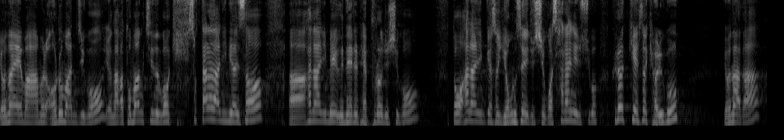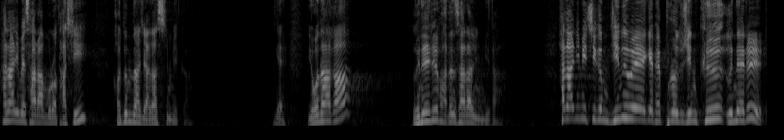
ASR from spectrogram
요나의 마음을 어루만지고 요나가 도망치는 거 계속 따라다니면서 아, 하나님의 은혜를 베풀어 주시고 또 하나님께서 용서해 주시고 사랑해 주시고 그렇게 해서 결국 요나가 하나님의 사람으로 다시 거듭나지 않았습니까? 예, 요나가 은혜를 받은 사람입니다. 하나님이 지금 니느웨에게 베풀어 주신 그 은혜를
